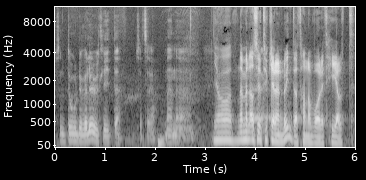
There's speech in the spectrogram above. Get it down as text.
sen dog det väl ut lite, så att säga. Men eh, Ja, nej men alltså jag tycker ändå inte att han har varit helt,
